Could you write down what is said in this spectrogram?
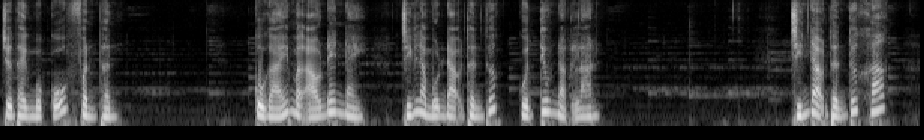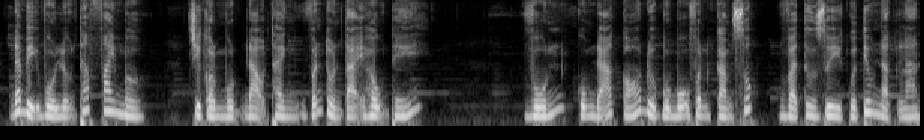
trở thành một cỗ phần thần. Cô gái mặc áo đen này chính là một đạo thần thức của Tiêu Nặc Lan. Chín đạo thần thức khác đã bị vô lượng tháp phai mờ, chỉ còn một đạo thành vẫn tồn tại hậu thế. Vốn cũng đã có được một bộ phận cảm xúc và tư duy của Tiêu Nặc Lan.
